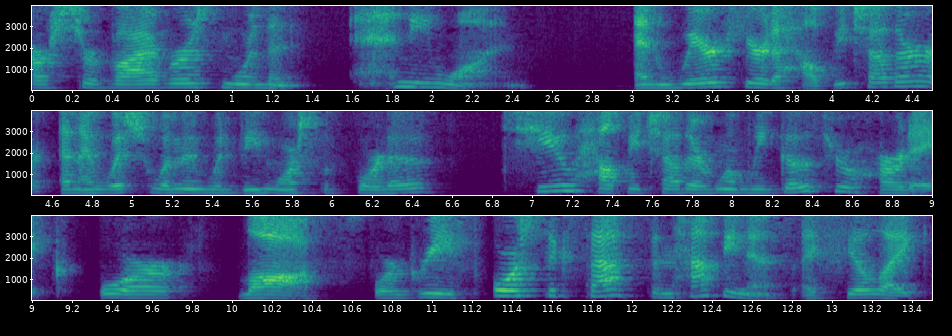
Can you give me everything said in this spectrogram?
are survivors more than anyone. And we're here to help each other. And I wish women would be more supportive to help each other when we go through heartache or loss or grief or success and happiness. I feel like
